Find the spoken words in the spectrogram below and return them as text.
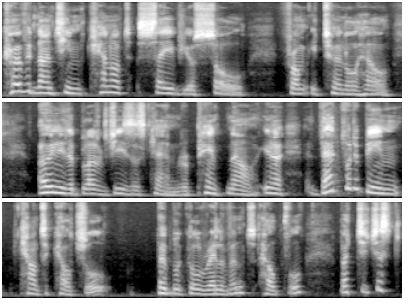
COVID 19 cannot save your soul from eternal hell. Only the blood of Jesus can. Repent now. You know, that would have been countercultural, biblical, relevant, helpful. But to just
